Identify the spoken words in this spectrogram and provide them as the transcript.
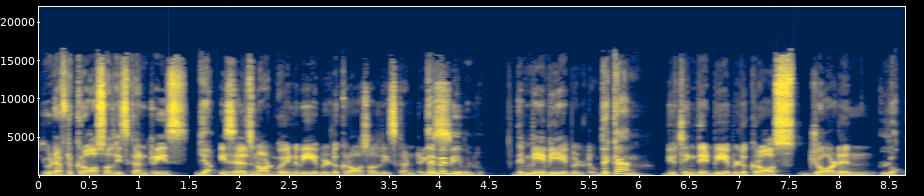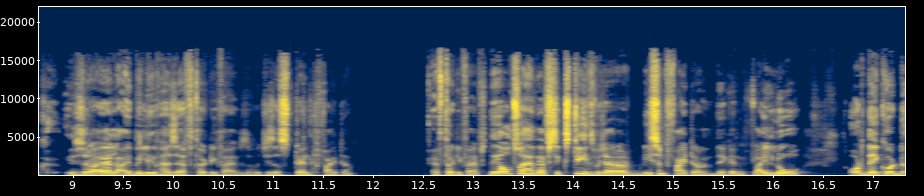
you would have to cross all these countries. Yeah. Israel's not going to be able to cross all these countries. They may be able to. They may be able to. They can. Do you think they'd be able to cross Jordan? Look, Israel, I believe, has F 35s, which is a stealth fighter. F 35s. They also have F 16s, which are a decent fighter. They can fly low, or they could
